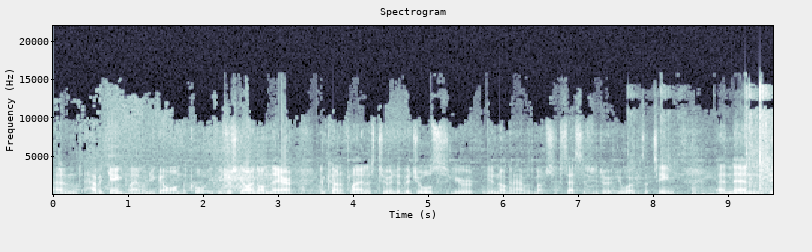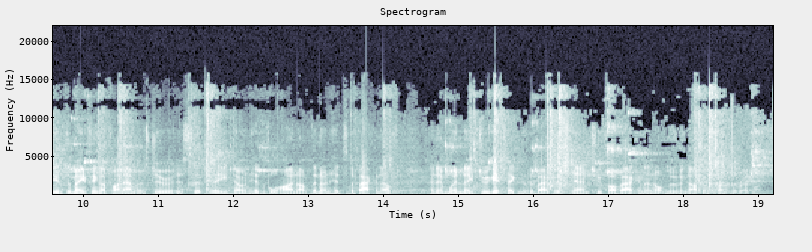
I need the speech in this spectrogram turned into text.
and have a game plan when you go on the court. If you're just going on there and kind of playing as two individuals, you're you're not going to have as much success as you do if you work as a team. And then the, the main thing I find amateurs do is that they don't hit the ball high enough, they don't hit to the back enough, and then when they do get taken to the back, they stand too far back and they're not moving up in front of the red line.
